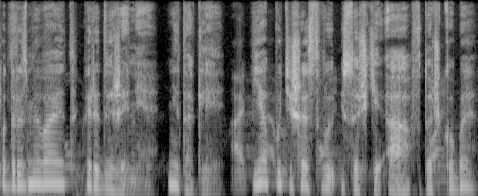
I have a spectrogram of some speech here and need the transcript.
подразумевает передвижение, не так ли? Я путешествую из точки А в точку Б.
